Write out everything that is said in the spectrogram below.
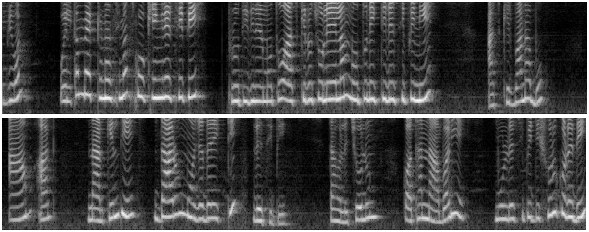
Everyone welcome back to Nasima's cooking recipe প্রতিদিনের মতো আজকেরও চলে এলাম নতুন একটি রেসিপি নিয়ে। আজকের বানাবো আম আর নারকেল দিয়ে দারুণ মজাদার একটি রেসিপি তাহলে চলুন কথা না বাড়িয়ে মূল রেসিপিটি শুরু করে দিই।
